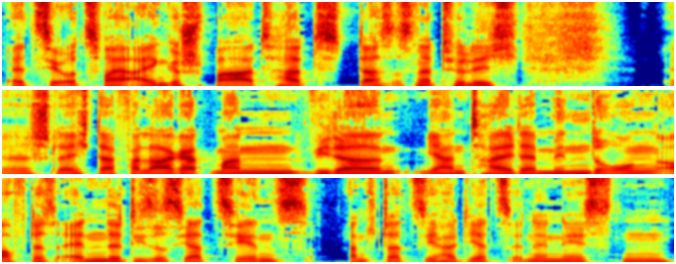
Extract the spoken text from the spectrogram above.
äh, CO2 eingespart hat, das ist natürlich äh, schlecht. Da verlagert man wieder ja einen Teil der Minderung auf das Ende dieses Jahrzehnts, anstatt sie halt jetzt in den nächsten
